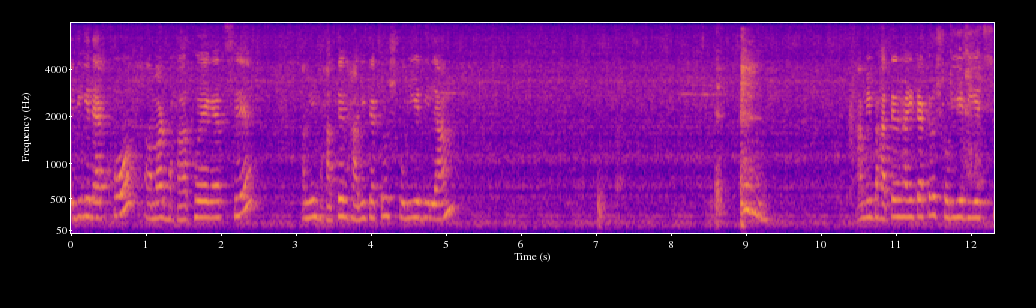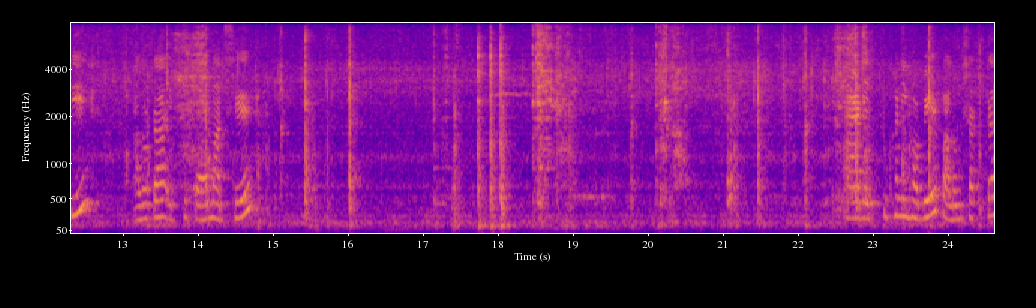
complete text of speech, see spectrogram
এদিকে দেখো, আমার ভাত হয়ে গেছে। আমি ভাতের হাঁড়িটাকেও সরিয়ে দিলাম। আমি ভাতের হাঁড়িটাকেও সরিয়ে দিয়েছি। আলোটা একটু কম আছে। আর একটুখানি হবে পালং শাকটা।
